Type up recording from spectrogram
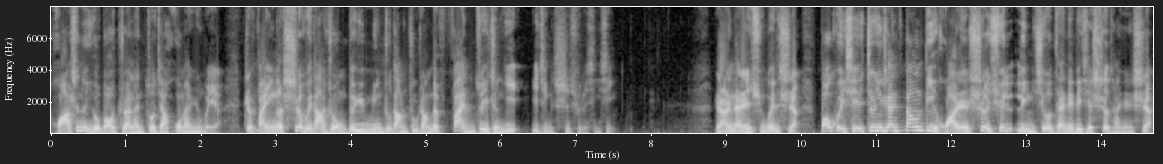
《华盛顿邮报》专栏作家霍曼认为啊，这反映了社会大众对于民主党主张的犯罪正义已经失去了信心。然而，耐人寻味的是啊，包括一些旧金山当地华人社区领袖在内的一些社团人士啊，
